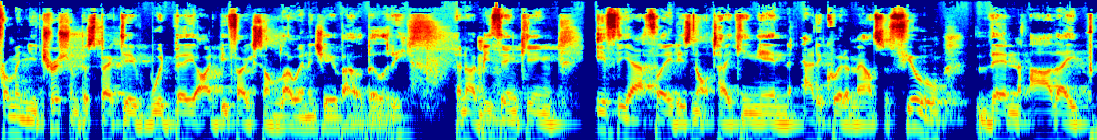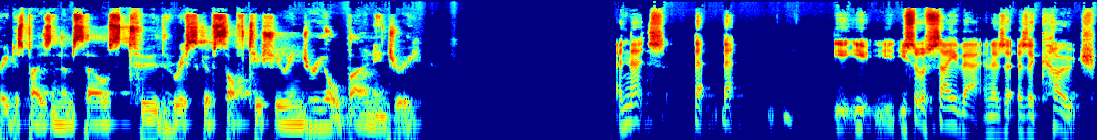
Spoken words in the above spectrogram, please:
from a nutrition perspective would be I'd be focused on low energy availability. And I'd be mm-hmm. thinking if the athlete is not taking in adequate amounts of fuel, then are they predisposing themselves to the risk of soft tissue injury or bone injury? And that's that that you, you, you sort of say that, and as a, as a coach,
